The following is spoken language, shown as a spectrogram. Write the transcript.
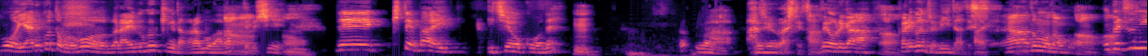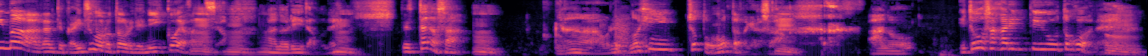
もうやることももうライブクッキングだからもう分かってるし、うん。で、来てばい一応こうね、うん。まあ、初めましてで、俺がう、んカリバンチョリーダーです。はいああ、どうもどうも。うん別にまあ、なんていうか、いつもの通りでにこやかですよ。うん。あのリーダーもね。うん。で、たださ、うん。ああ、俺あの日ちょっと思ったんだけどさ、あの、伊藤盛りっていう男はね、うん。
